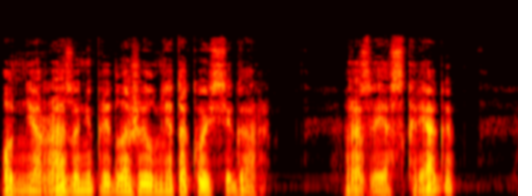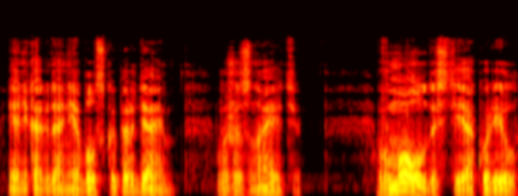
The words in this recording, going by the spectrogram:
он ни разу не предложил мне такой сигары? Разве я скряга? Я никогда не был скупердяем, вы же знаете. В молодости я курил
